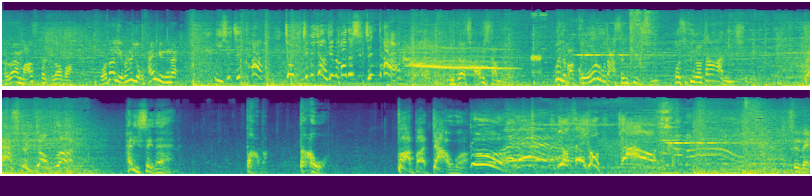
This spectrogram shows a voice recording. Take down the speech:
，Crime Master 知道不？我在里边是有排名的。你是侦探？就你这个样子，他妈的是侦探？你不要瞧不起他们。为了把国路大神聚齐，我是费了大力气的。Bastard, don't run! How do you say that? 爸爸打我，爸爸打我。Good，有这口，Go！四倍，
